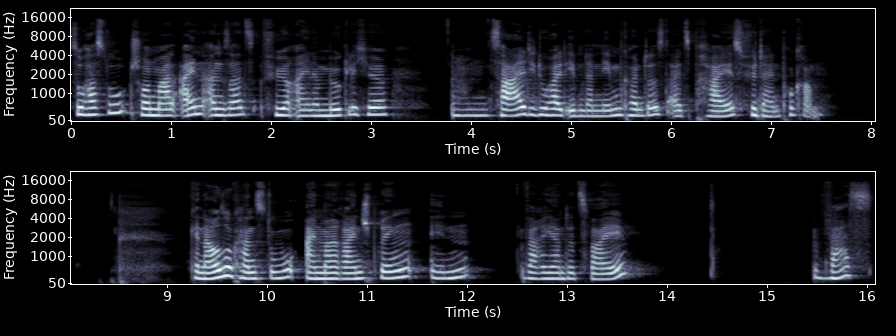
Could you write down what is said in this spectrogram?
So hast du schon mal einen Ansatz für eine mögliche ähm, Zahl, die du halt eben dann nehmen könntest als Preis für dein Programm. Genauso kannst du einmal reinspringen in Variante 2. Was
